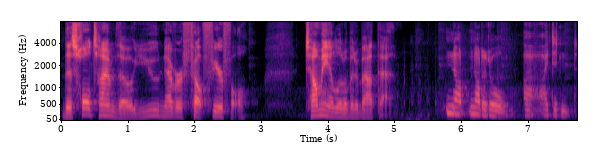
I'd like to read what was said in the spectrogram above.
This whole time, though, you never felt fearful. Tell me a little bit about that. Not, not at all. Uh, I didn't.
